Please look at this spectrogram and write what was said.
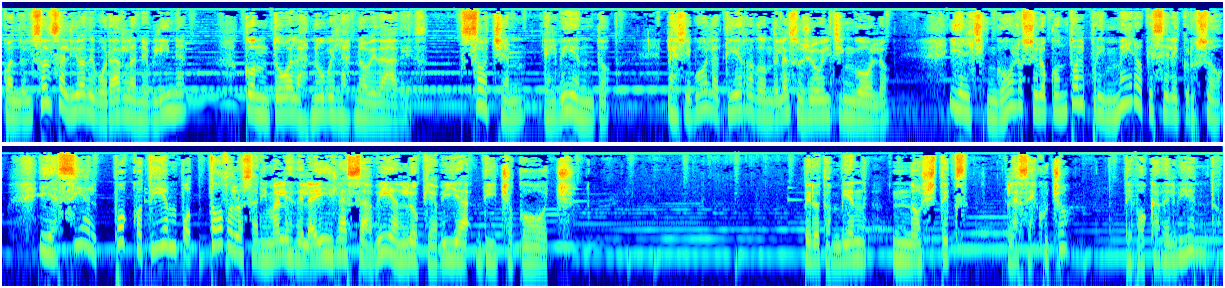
cuando el sol salió a devorar la neblina, contó a las nubes las novedades. Sochem, el viento, la llevó a la tierra donde las oyó el chingolo. Y el chingolo se lo contó al primero que se le cruzó. Y así al poco tiempo todos los animales de la isla sabían lo que había dicho Coach. Pero también Nostex las escuchó de boca del viento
